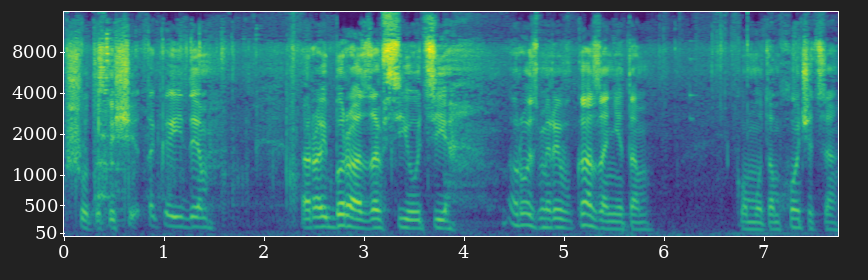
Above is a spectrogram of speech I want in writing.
Що тут іще таке йде? Райбера за всі оці розміри вказані там. Кому там хочеться.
